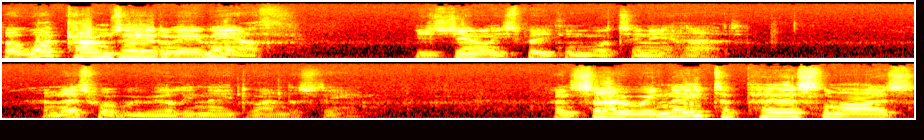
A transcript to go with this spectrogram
But what comes out of our mouth is generally speaking what's in our heart. And that's what we really need to understand. And so we need to personalise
